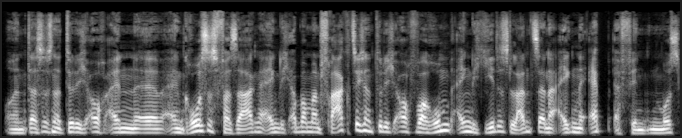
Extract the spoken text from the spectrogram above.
Und das ist natürlich auch ein, äh, ein großes Versagen eigentlich. Aber man fragt sich natürlich auch, warum eigentlich jedes Land seine eigene App erfinden muss.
